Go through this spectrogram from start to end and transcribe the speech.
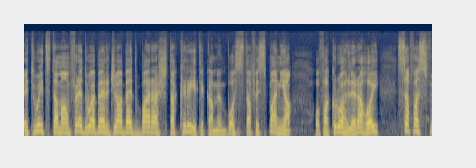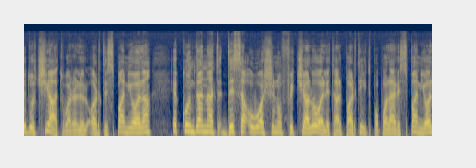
It-tweet ta' Manfred Weber ġabed baraxx ta' kritika minn bosta fi Spanja u fakkruh li Rajoy safa sfiduċjat wara li l-Qorti Spanjola kkundannat 29 uffiċjal għoli tal-Partit Popolari Spanjol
